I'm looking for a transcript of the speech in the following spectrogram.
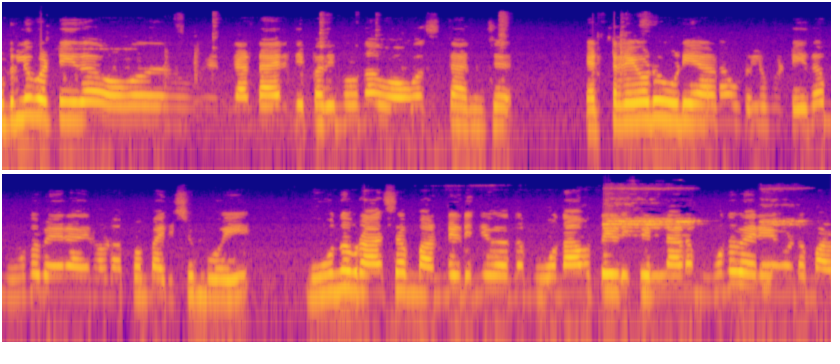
ഉരുൾ പൊട്ടിയത് രണ്ടായിരത്തി പതിമൂന്ന് ഓഗസ്റ്റ് അഞ്ച്. എട്ടരയോടുകൂടിയാണ് ഉരുൾ പൊട്ടിയത്. മൂന്ന് പേര് അതിനോടൊപ്പം മരിച്ചും പോയി. മൂന്ന് പ്രാവശ്യം മണ്ണിടിഞ്ഞു വന്ന് മൂന്നാമത്തെ ഇടിക്കലിലാണ് മൂന്ന് പേരെയും കൊണ്ട് മഴ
